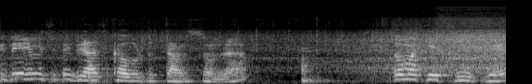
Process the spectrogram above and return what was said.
Biberimizi de biraz kavurduktan sonra domatesimizi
